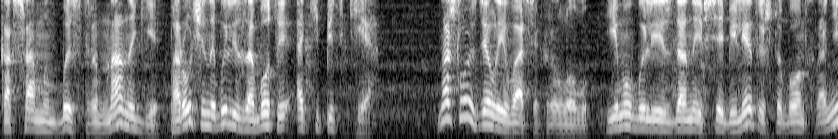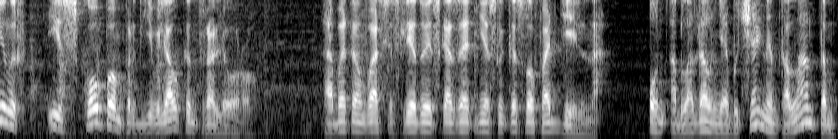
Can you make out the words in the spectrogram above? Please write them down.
как самым быстрым на ноги, поручены были заботы о кипятке – Нашлось дело и Васе Крылову. Ему были изданы все билеты, чтобы он хранил их и скопом предъявлял контролеру. Об этом Васе следует сказать несколько слов отдельно. Он обладал необычайным талантом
